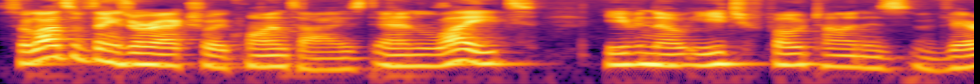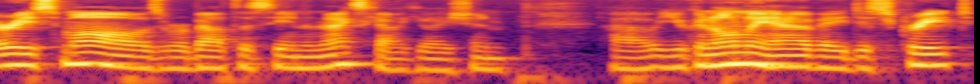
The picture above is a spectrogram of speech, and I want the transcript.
so lots of things are actually quantized. And light, even though each photon is very small, as we're about to see in the next calculation, uh, you can only have a discrete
